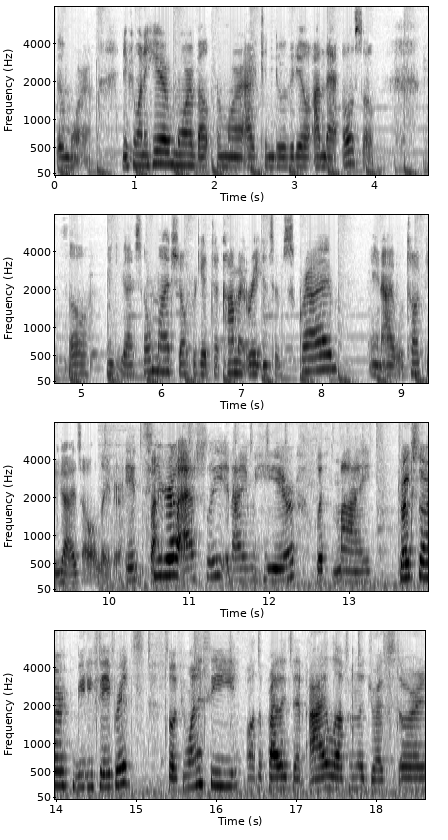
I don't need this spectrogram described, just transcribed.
Filmora. And if you want to hear more about Filmora, I can do a video on that also. So, thank you guys so much. Don't forget to comment, rate, and subscribe. And I will talk to you guys all later. It's Bye. your girl Ashley, and I am here with my drugstore beauty favorites. So if you want to see all the products that I love from the drugstore,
